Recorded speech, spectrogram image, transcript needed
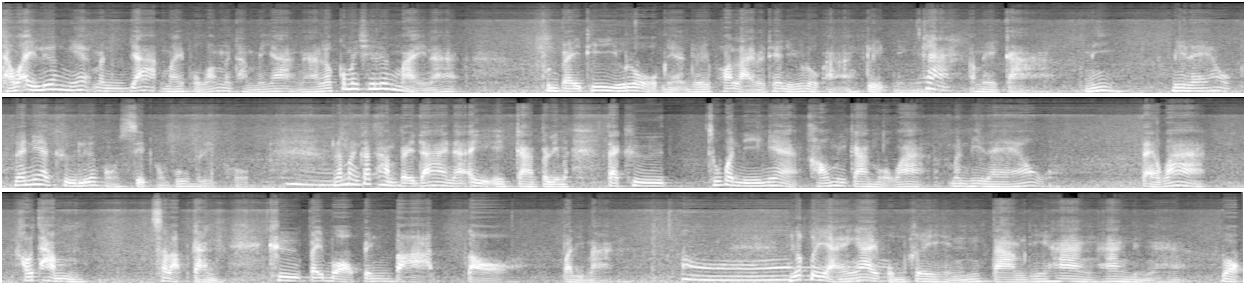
ถามว่าไอ้เรื่องเนี้ยมันยากไหมผมว่ามันทำไม่ยากนะแล้วก็ไม่ใช่เรื่องใหม่นะฮะ คุณไปที่ยุโรปเนี่ยโดยเฉพาะหลายประเทศในยุโรปอะอังกฤษอย่างเงี้ยค่ะ อเมริกามีมีแล้ว และเนี่ยคือเรื่องของสิทธิ์ของผู้บริโภคอืมแล้วมันก็ทำไปได้นะไอไอการปริมาณแต่คือทุกวันนี้เนี่ยเขามีการบอกว่ามันมีแล้ว แต่ว่าเขาทำสลับกัน คือไปบอกเป็นบาทต่อปริมาณ อ๋อ ยกตัวอย่างง่ายๆผมเคยเห็นตามที่ห้างห้างหนึ่งอะฮะ บอก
